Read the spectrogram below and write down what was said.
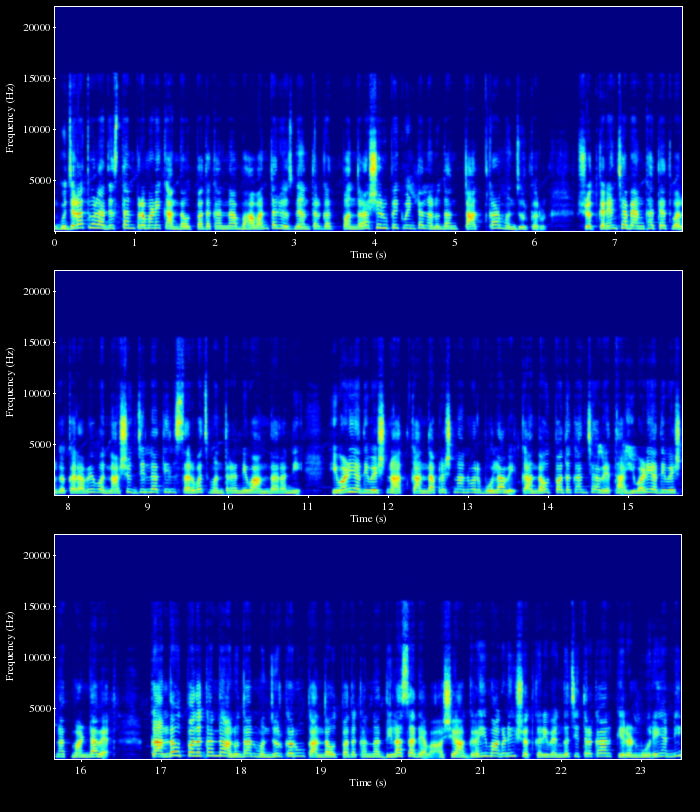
गुजरात व राजस्थानप्रमाणे कांदा उत्पादकांना भावांतर योजनेअंतर्गत पंधराशे रुपये क्विंटल अनुदान तात्काळ मंजूर करून शेतकऱ्यांच्या बँक खात्यात वर्ग करावे व नाशिक जिल्ह्यातील सर्वच मंत्र्यांनी व आमदारांनी हिवाळी अधिवेशनात कांदा प्रश्नांवर बोलावे कांदा उत्पादकांच्या व्यथा हिवाळी अधिवेशनात मांडाव्यात. कांदा उत्पादकांना अनुदान मंजूर करून कांदा उत्पादकांना दिलासा द्यावा अशी आग्रही मागणी शेतकरी व्यंगचित्रकार किरण मोरे यांनी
